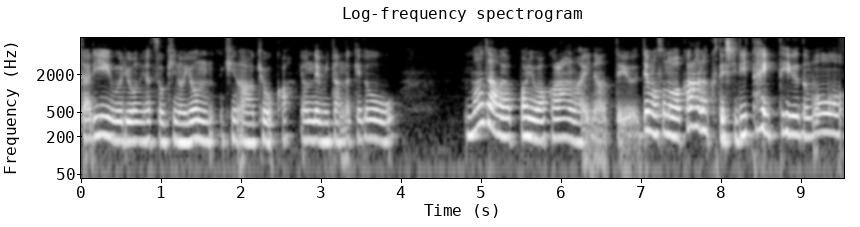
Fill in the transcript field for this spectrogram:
たり無料のやつを昨日読ん昨日あ今日か読んでみたんだけどまだやっぱりわからないなっていうでもその分からなくて知りたいっていうのも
